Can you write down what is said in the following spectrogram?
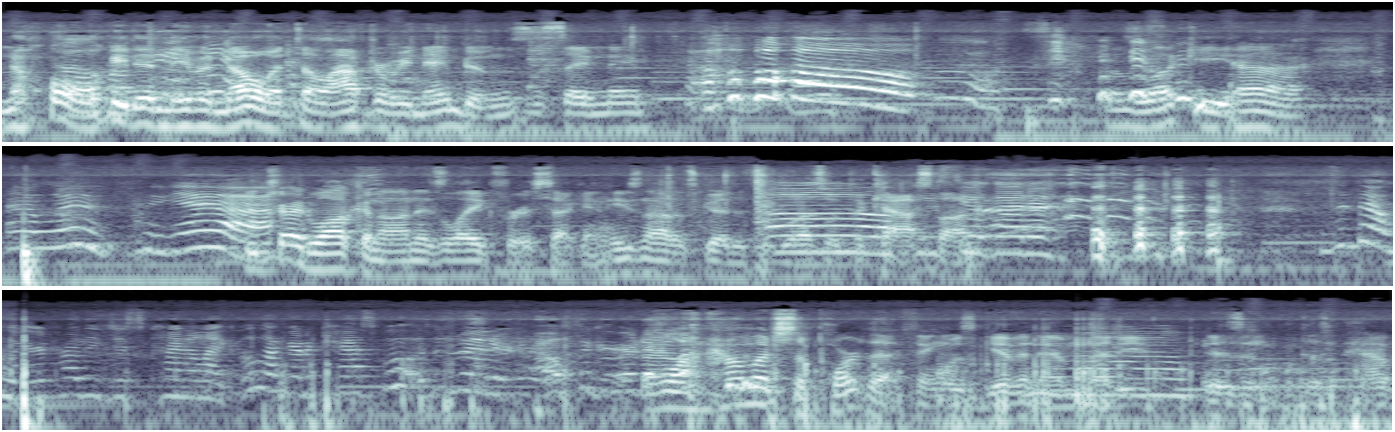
No, Oh. we didn't even know until after we named him. It's the same name. Oh. oh. Lucky, huh? That was, yeah. He tried walking on his leg for a second. He's not as good as he was with the Oh, cast you on. gotta. Isn't that weird how they just kind of like, oh, I got a cast. Well, it doesn't matter. I'll figure it out. Well, how much support that thing was giving him that he isn't doesn't have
